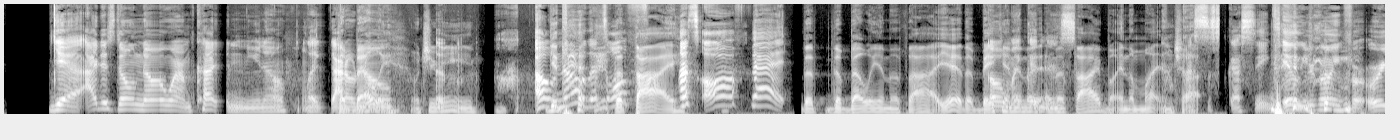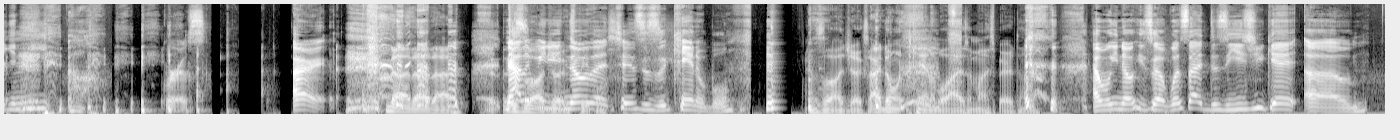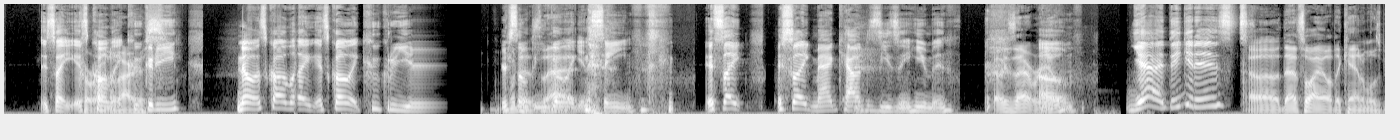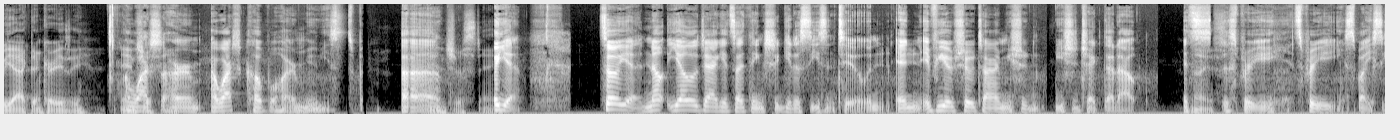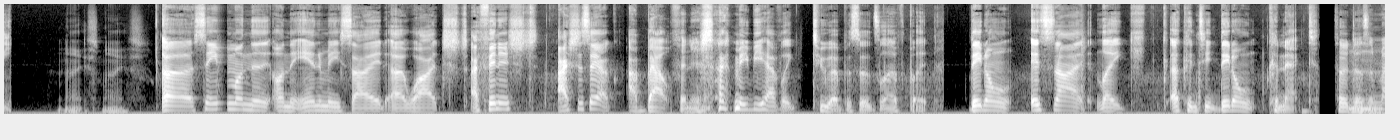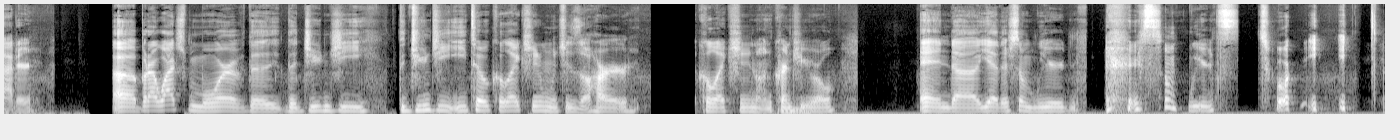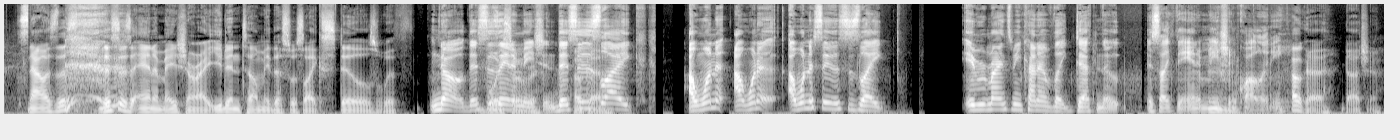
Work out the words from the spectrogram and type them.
Yeah, I just don't know where I'm cutting. You know, like The I don't belly. know. What you Uh, mean? Oh Get no, that- that's the all. thigh. That's all fat. The the belly and the thigh. Yeah, the bacon Oh and the and the thigh bone and the mutton chop. That's disgusting. Ew, you're going for organ meat. Ugh, gross. All right. no, no, no. Now that we jokes, know people. that Tiz is a cannibal, This is a lot of jokes. I don't cannibalize in my spare time. and we know he's got what's that disease you get? Um, it's like it's called like Coronavirus. No, it's called like it's called like kukuri or, or What something. You go like insane. it's like it's like mad cow disease in human. Oh, is that real? Um, yeah, I think it is. uh, that's why all the cannibals be acting crazy. I watched the horror. I watched a couple horror movies. But, uh, Interesting. but yeah. So yeah, no, Yellow Jackets I think should get a season two, and and if you have Showtime, you should you should check that out. It's Nice. it's pretty it's pretty spicy. Nice, nice. Uh, same on the on the anime side. I watched. I finished. I should say I about finished. I maybe have like two episodes left, but they don't. It's not like a continue. They don't connect, so it doesn't Mm. matter. Uh, but I watched more of the the Junji the Junji Ito collection, which is a horror collection on Crunchyroll. And uh, yeah, there's some weird, there's some weird story. Now is this this is animation, right? You didn't tell me this was like stills with No, this is animation. This Okay. is like I want to I want to I want to say this is like it reminds me kind of like Death Note. It's like the animation quality. Okay, gotcha.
